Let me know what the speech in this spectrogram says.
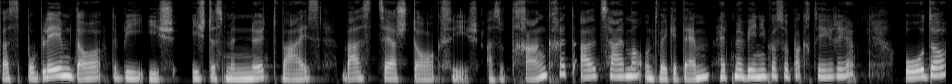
Was das Problem da dabei ist, ist, dass man nicht weiß, was zuerst da war. Also die Krankheit Alzheimer und wegen dem hat man weniger so Bakterien. Oder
